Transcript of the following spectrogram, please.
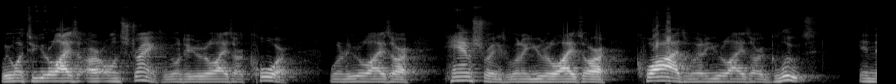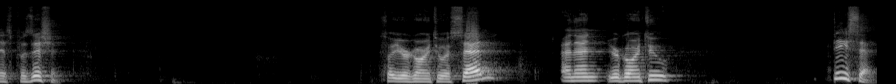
We want to utilize our own strength. We want to utilize our core. We want to utilize our hamstrings. We want to utilize our quads. We want to utilize our glutes in this position. So you're going to ascend and then you're going to descend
